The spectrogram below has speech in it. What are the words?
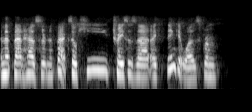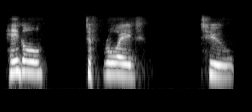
and that that has certain effects so he traces that i think it was from hegel to freud to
